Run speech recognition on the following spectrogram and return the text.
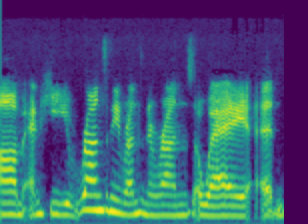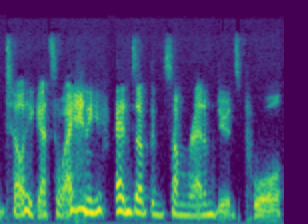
um, and he runs and he runs and he runs away until he gets away and he ends up in some random dude's pool.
